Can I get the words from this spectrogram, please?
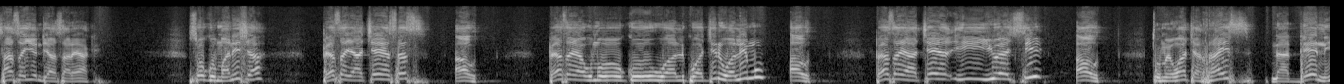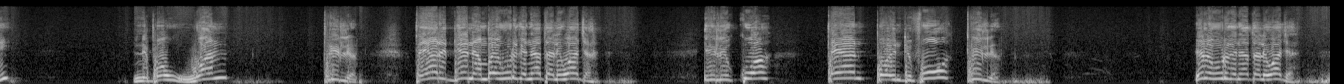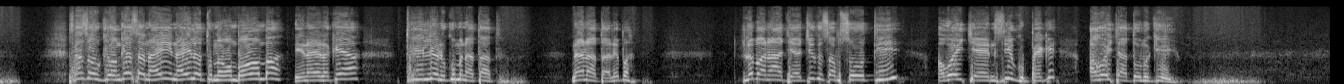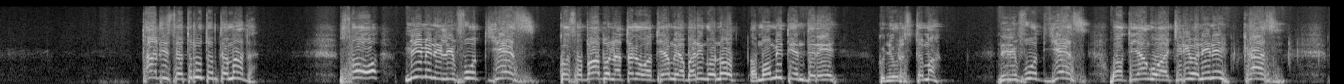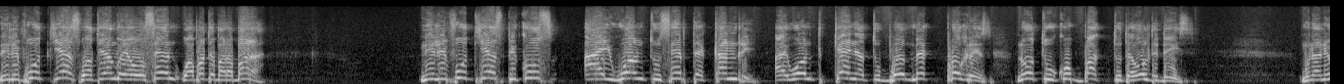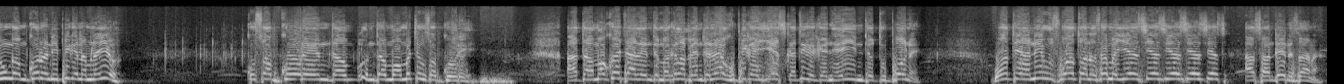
Sasa hiyo ndio hasara yake. So kumaanisha pesa ya JSS out, pesa ya kuajiri walimu out, pesa ya hii UHC out. Tumewacha rais na deni nipo 1 trillion. Tayari deni ambayo Uhuru Kenyatta aliwacha ilikuwa 10.4 trillion. Ile Uhuru Kenyatta aliwacha. Sasa ukiongeza na hii na ile tumeombaomba inaelekea trilioni kumi na tatu. Nani atalipa? Lipa na aje chiku sabsoti agoi chen si kupeke agoi cha tumiki. That is the truth of the matter. So mimi nilifut yes kwa sababu nataka watu yangu ya Baringo North amomiti ndiri kunyura stima. Nilifut yes watu yangu waachiriwe nini kazi. Nilifut yes watu yangu ya Hussein wapate barabara. Nilifut yes because I want to save the country. I want Kenya to make progress, not to go back to the old days. Mnaniunga mkono nipige namna hiyo? Kusapkore nda nda mwameche kusapkore. Hata makwecha alende makala pendelea kupiga yes katika Kenya hii ndio tupone. Watu ya news watu wanasema yes yes yes yes yes. Asanteni sana.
